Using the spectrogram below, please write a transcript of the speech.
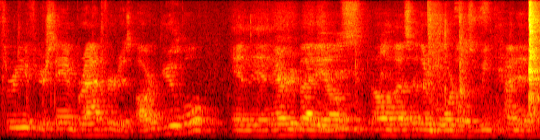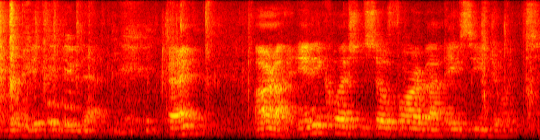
3, if you're Sam Bradford, is arguable. And then everybody else, all of us other mortals, we kind of don't get to do that. Okay? All right, any questions so far about AC joints?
